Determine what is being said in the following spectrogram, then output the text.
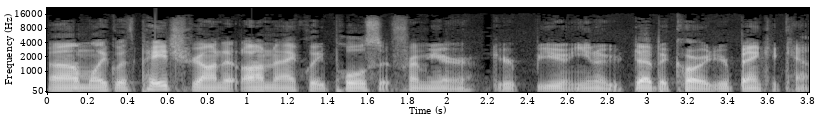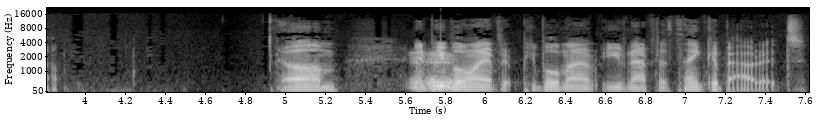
um, like with Patreon, it automatically pulls it from your, your your you know your debit card, your bank account. Um, and people don't have to, people don't even have to think about it.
